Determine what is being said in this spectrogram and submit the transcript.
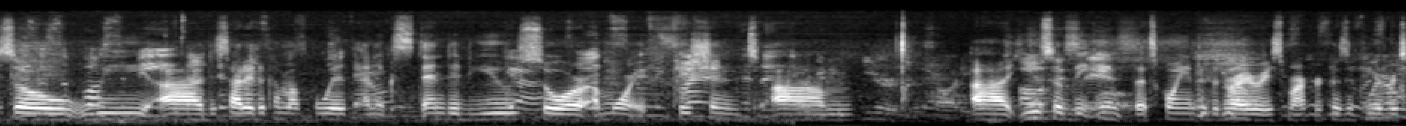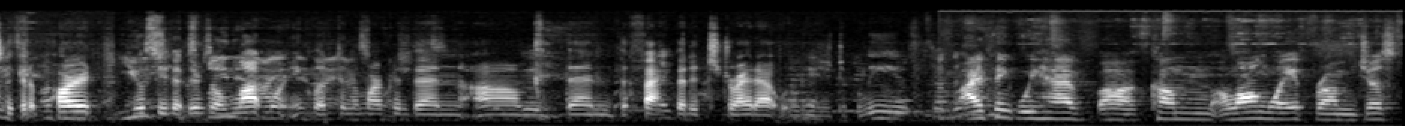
So we uh, decided to come up with an extended use or a more efficient um, uh, use of the ink that's going into the dry erase marker. Because if you ever take it apart, you'll see that there's a lot more ink left in the marker than um, than the fact that it's dried out would lead you to believe. I think we have uh, come a long way from just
